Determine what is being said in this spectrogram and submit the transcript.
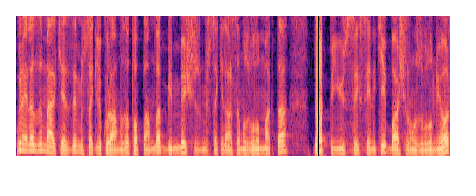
Bugün Elazığ merkezde müstakil kuramızda toplamda 1500 müstakil arsamız bulunmakta. 4182 başvurumuz bulunuyor.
